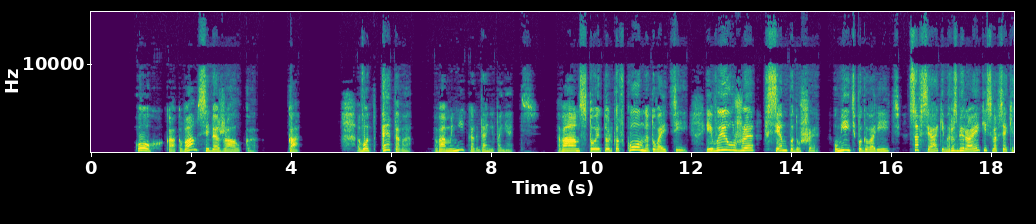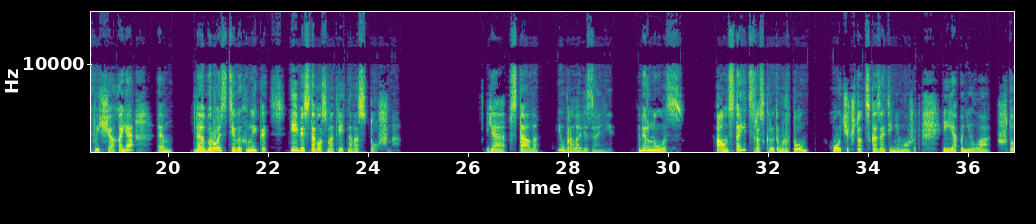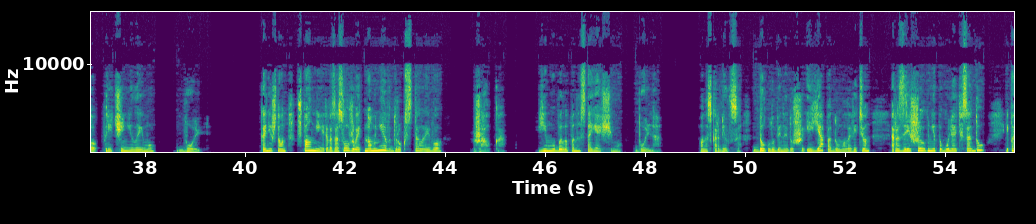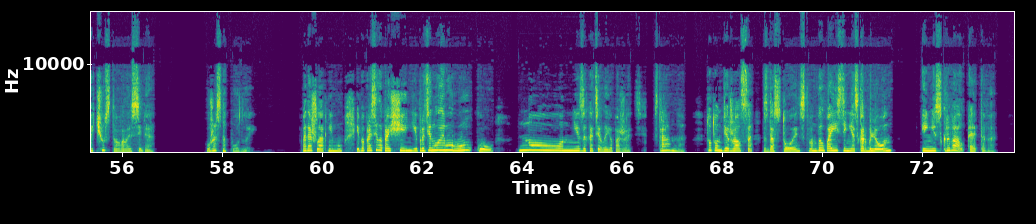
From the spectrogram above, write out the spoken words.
Ох, как вам себя жалко. К. Вот этого вам никогда не понять. Вам стоит только в комнату войти, и вы уже всем по душе. Умеете поговорить со всяким и разбираетесь во всяких вещах, а я... Эм, да бросьте вы хныкать, и без того смотреть на вас тошно. Я встала и убрала вязание. Обернулась, а он стоит с раскрытым ртом, хочет что-то сказать и не может. И я поняла, что причинила ему боль. Конечно, он вполне этого заслуживает, но мне вдруг стало его жалко. Ему было по-настоящему больно. Он оскорбился до глубины души, и я подумала, ведь он разрешил мне погулять в саду и почувствовала себя ужасно подлой. Подошла к нему и попросила прощения, и протянула ему руку, но он не захотел ее пожать. Странно. Тут он держался с достоинством, был поистине оскорблен и не скрывал этого.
